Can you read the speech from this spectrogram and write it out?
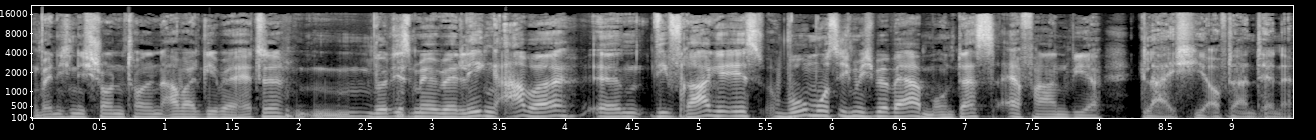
wenn ich nicht schon einen tollen Arbeitgeber hätte, würde ich es mir überlegen. Aber ähm, die Frage ist, wo muss ich mich bewerben? Und das erfahren wir gleich hier auf der Antenne.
